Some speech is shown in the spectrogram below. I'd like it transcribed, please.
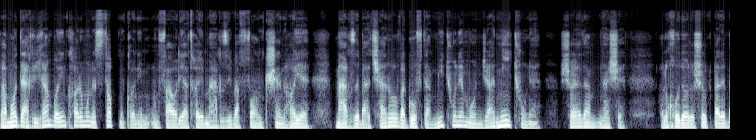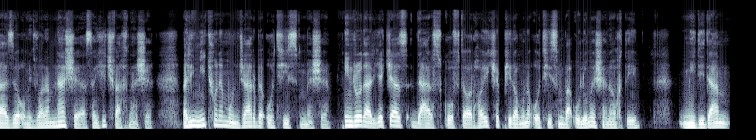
و ما دقیقا با این کارمون stop می‌کنیم اون فعالیت های مغزی و function های مغز بچه رو. و گفتم می‌تونه منجر می‌تونه. شایدم نشه. حالا خدا رو شکر برای بعضی امیدوارم نشه. اصلا هیچ وقت نشه. ولی می‌تونه منجر به اوتیسم بشه. این رو در یکی از درس گفتارهایی که پیرامون اوتیسم و علوم شناختی می‌دیدم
